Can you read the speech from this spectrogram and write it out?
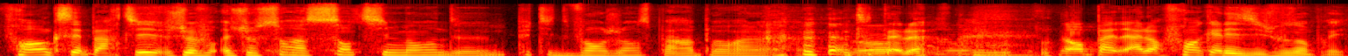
Franck, c'est parti. Je, je sens un sentiment de petite vengeance par rapport à tout Non, à l'heure. non. Non, pas. Alors, Franck, allez-y, je vous en prie.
